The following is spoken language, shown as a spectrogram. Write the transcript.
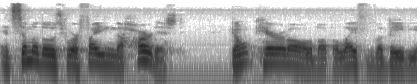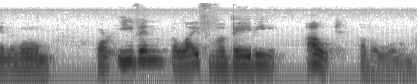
And some of those who are fighting the hardest don't care at all about the life of a baby in the womb or even the life of a baby out of a womb.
